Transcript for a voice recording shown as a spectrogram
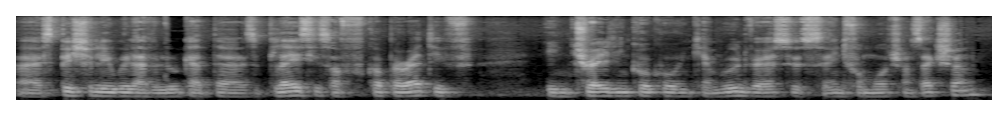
Uh, especially we'll have a look at the, the, places of cooperative in trading cocoa in Cameroon versus informal transaction.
